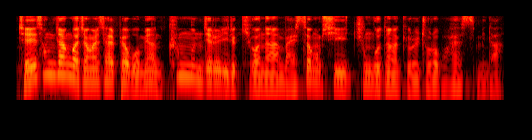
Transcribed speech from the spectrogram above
제 성장 과정을 살펴보면 큰 문제를 일으키거나 말썽 없이 중고등학교를 졸업하였습니다.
